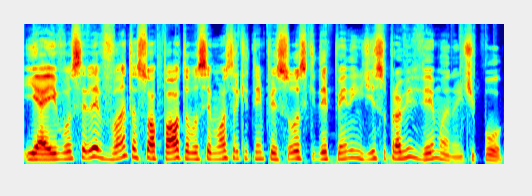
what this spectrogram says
E aí você levanta a sua pauta, você mostra que tem pessoas que dependem disso pra viver, mano. Tipo,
